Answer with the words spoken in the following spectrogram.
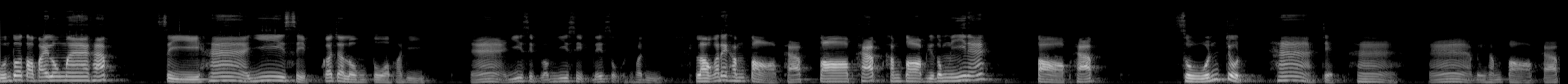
0 ตัวต่อไปลงมาครับ 4 5 20 ก็จะลงตัวพอดี อ่า20ลบ20ได้0พอดี เราก็ได้คำตอบครับ ตอบครับคำตอบอยู่ตรงนี้นะ ตอบครับ0.575อ่าเป็นคำตอบครับ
